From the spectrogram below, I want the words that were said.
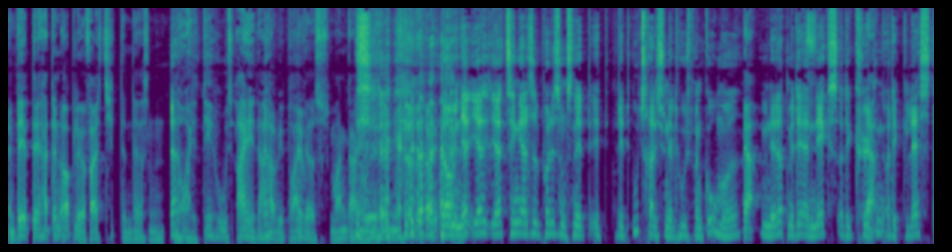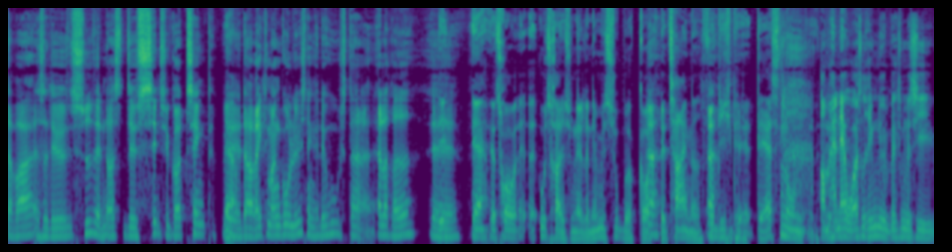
Jamen, det, det, den oplever jeg faktisk tit, den der sådan, Ja. ja. Nå, er det det hus? Ej, der Ja. ja. har vi brækket Jo. os mange gange ude i hængen. Eller der. Nå, men jeg, jeg, jeg tænker altid på det som sådan et, et lidt utraditionelt hus på en god måde. Ja. Netop med det annex og det køkken ja. og det glas, der var. Altså, det er jo sydvendt også. Det er jo sindssygt godt tænkt. Ja. Øh, der er rigtig mange gode løsninger i det hus, der er allerede. Øh, Det, ja, jeg tror, øh, utraditionelt er nemlig super godt Ja. ja. betegnet, Ja. fordi det, det er sådan nogle... Om han er jo også en rimelig, hvad skal man sige,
